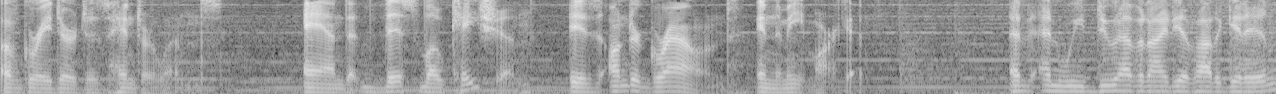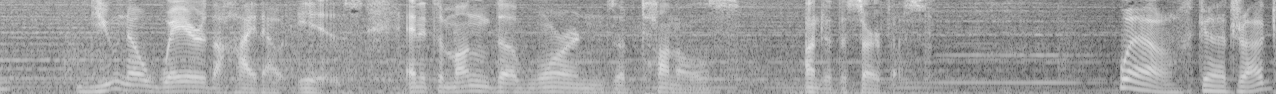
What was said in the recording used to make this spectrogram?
of Grey Dirge's hinterlands. And this location is underground in the meat market. And and we do have an idea of how to get in. You know where the hideout is, and it's among the warrens of tunnels under the surface. Well, Gerdrug,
